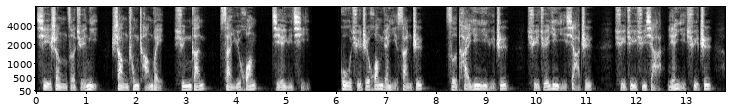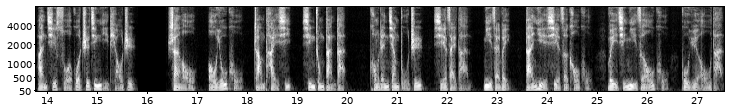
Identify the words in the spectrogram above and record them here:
气盛则厥逆，上冲肠胃，熏肝，散于荒，结于脐。故取之荒原以散之，此太阴以与之；取厥阴以下之，取巨虚下连以去之，按其所过之经以调之。善呕，呕有苦。长太息，心中淡淡，恐人将补之。邪在胆，逆在胃，胆液泄则口苦，胃气逆则呕苦，故曰呕胆。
